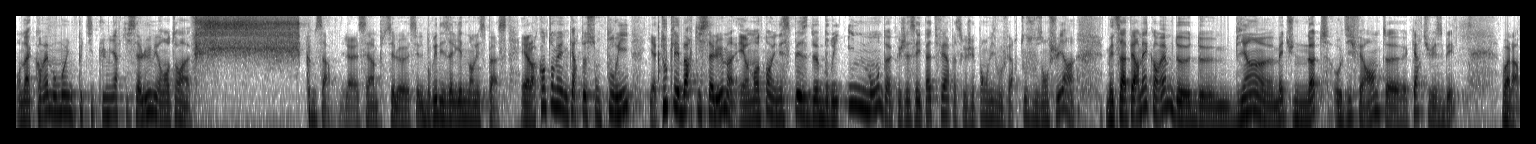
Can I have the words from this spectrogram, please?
on a quand même au moins une petite lumière qui s'allume et on entend un comme ça. C'est le, bruit des aliens dans l'espace. Et alors, quand on met une carte son pourrie, il y a toutes les barres qui s'allument et on entend une espèce de bruit immonde que j'essaye pas de faire parce que j'ai pas envie de vous faire tous vous enfuir. Mais ça permet quand même de, bien euh, mettre une note aux différentes euh, cartes USB. Voilà.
